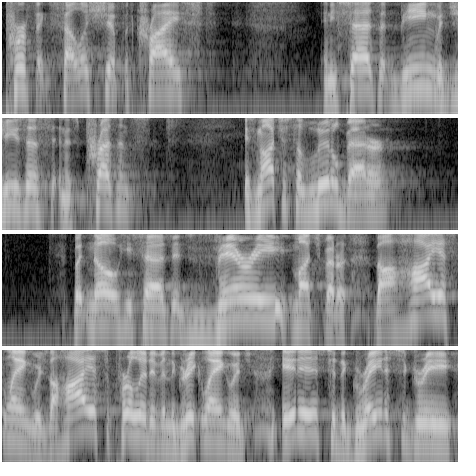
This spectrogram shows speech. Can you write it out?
perfect fellowship with Christ. And he says that being with Jesus in his presence is not just a little better, but no, he says it's very much better. The highest language, the highest superlative in the Greek language, it is to the greatest degree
